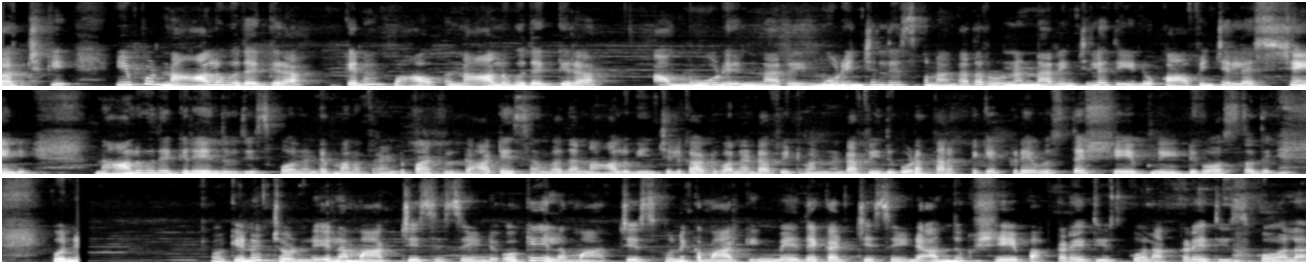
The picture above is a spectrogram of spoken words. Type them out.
ఖర్చుకి. ఇప్పుడు నాలుగు దగ్గర ఓకేనా? పావు నాలుగు దగ్గర మూడున్నర మూడు ఇంచులు తీసుకున్నాం కదా రెండున్నర ఇంచులే తీయండి. ఒక హాఫ్ ఇంచు లెస్ చేయండి. నాలుగు దగ్గరే ఎందుకు తీసుకోవాలంటే మన ఫ్రంట్ పార్ట్లు దాటేసాం కదా నాలుగు ఇంచులకి అటు వన్ అండ్ హాఫ్ ఇటు వన్ అండ్ హాఫ్ ఇది కూడా కరెక్ట్గా ఎక్కడే వస్తే షేప్ నీట్గా వస్తుంది. కొన్ని ఓకేనా? చూడండి ఇలా మార్క్ చేసేసేయండి. ఓకే ఇలా మార్క్ చేసుకుని మార్కింగ్ మీదే కట్ చేసేయండి. అందుకు షేప్ అక్కడే తీసుకోవాలి అక్కడే తీసుకోవాలా?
